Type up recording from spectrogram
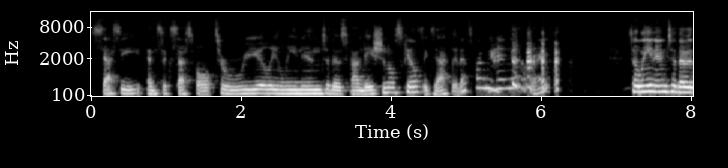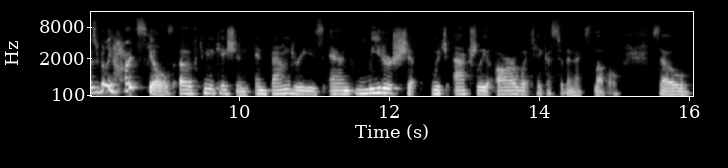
sassy, and successful to really lean into those foundational skills. Exactly. That's why we hang out, right? to lean into those really hard skills of communication and boundaries and leadership, which actually are what take us to the next level. So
